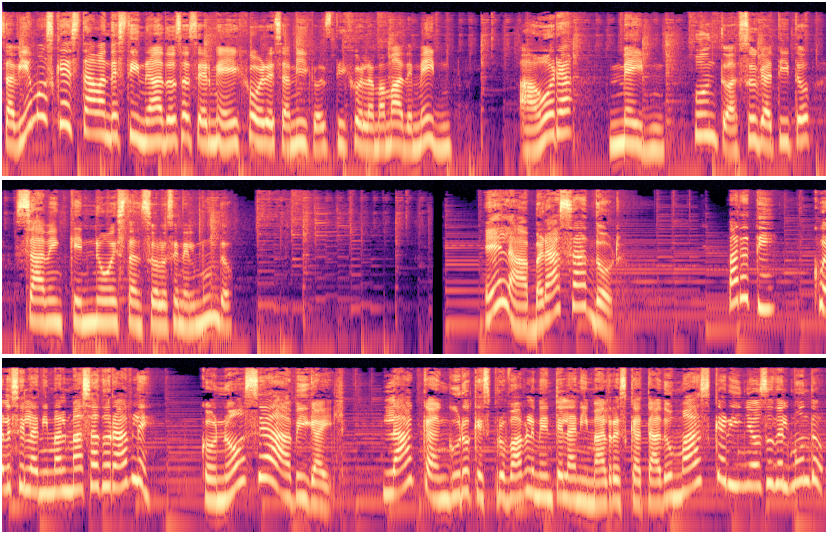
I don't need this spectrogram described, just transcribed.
Sabíamos que estaban destinados a ser mejores amigos, dijo la mamá de Maiden. Ahora, Maiden, junto a su gatito, saben que no están solos en el mundo. El abrazador. Para ti, ¿cuál es el animal más adorable? Conoce a Abigail, la canguro que es probablemente el animal rescatado más cariñoso del mundo.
